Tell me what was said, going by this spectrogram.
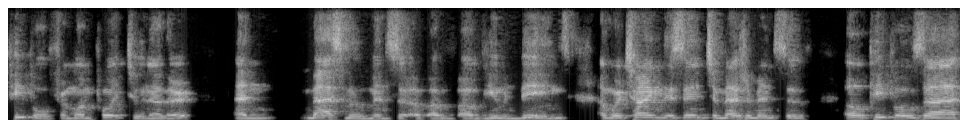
people from one point to another and mass movements of, of, of human beings. And we're tying this into measurements of, oh, people's uh,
